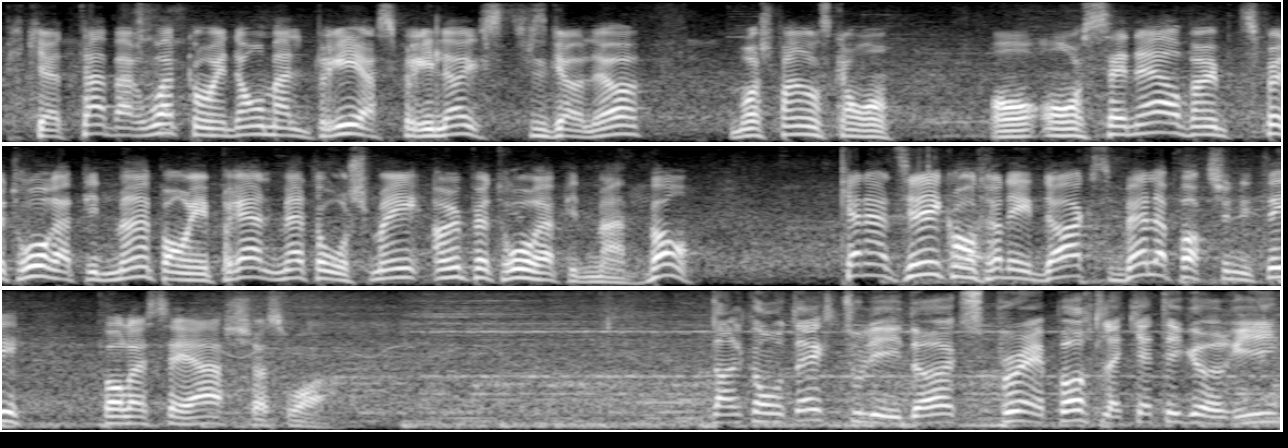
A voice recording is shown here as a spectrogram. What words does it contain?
puis que tabarouette qu'on est donc mal pris à ce prix-là avec ce gars-là. Moi, je pense qu'on on, on s'énerve un petit peu trop rapidement puis on est prêt à le mettre au chemin un peu trop rapidement. Bon, Canadiens contre les Ducks, belle opportunité pour le CH ce soir. Dans le contexte, tous les Ducks, peu importe la catégorie,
